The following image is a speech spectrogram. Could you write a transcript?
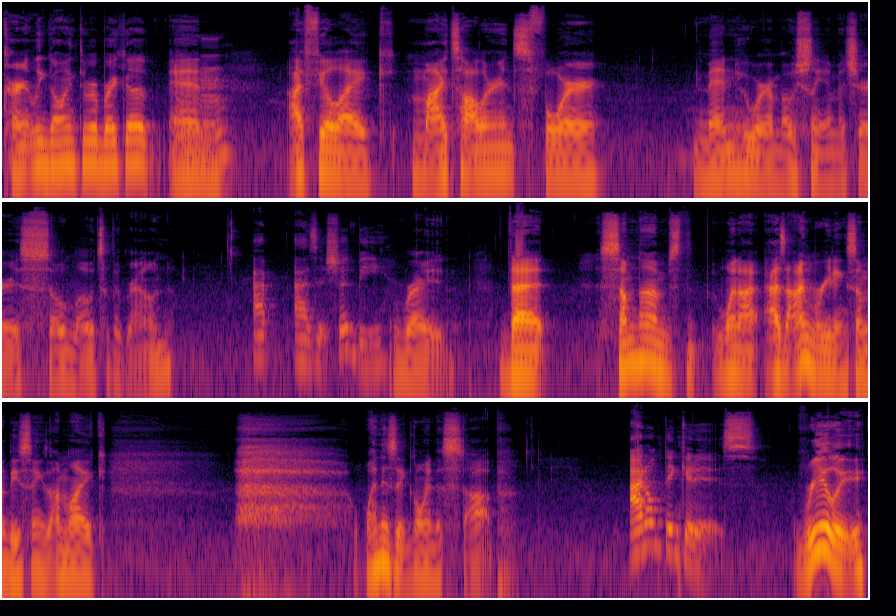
currently going through a breakup and Mm-hmm. I feel like my tolerance for men who are emotionally immature is so low to the ground. As it should be. Right. That sometimes when I as I'm reading some of these things, I'm like when is it going to stop? I don't think it is. Really?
